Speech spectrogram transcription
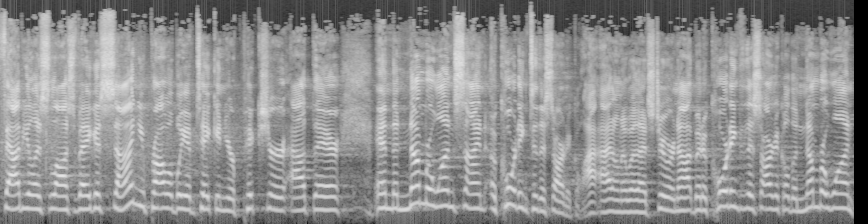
fabulous Las Vegas sign. You probably have taken your picture out there. And the number one sign, according to this article, I, I, don't know whether that's true or not, but according to this article, the number one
